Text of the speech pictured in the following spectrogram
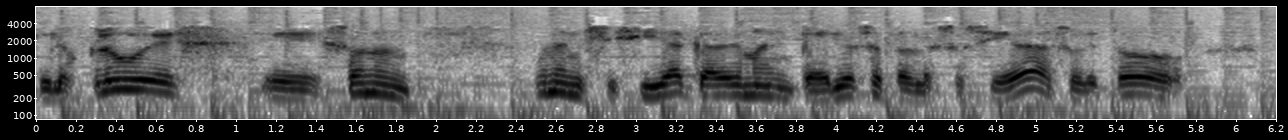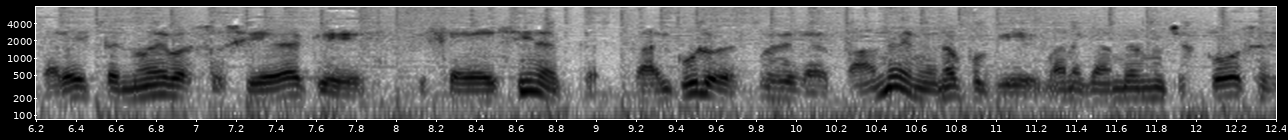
que los clubes son una necesidad cada vez más imperiosa para la sociedad, sobre todo para esta nueva sociedad que, que se avecina, calculo, después de la pandemia, ¿no? Porque van a cambiar muchas cosas.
